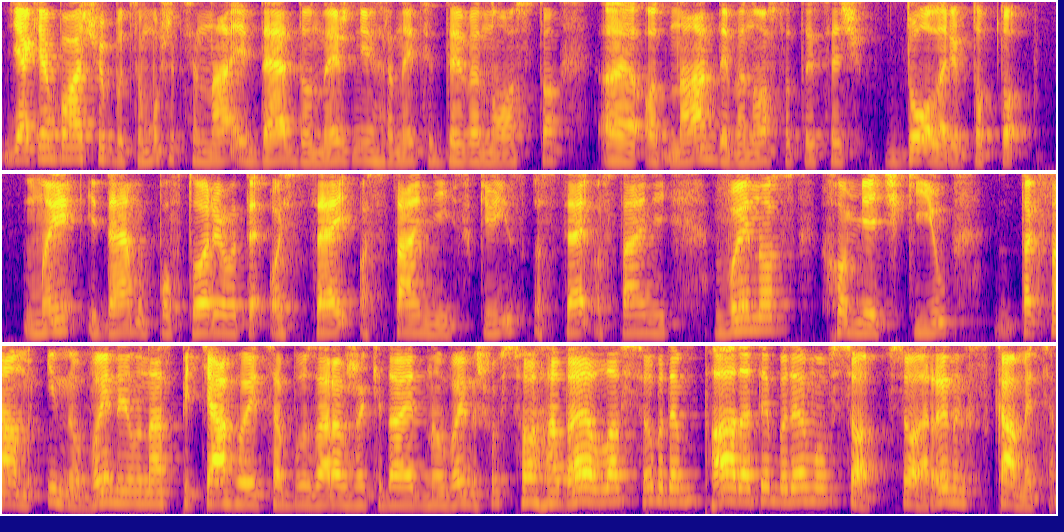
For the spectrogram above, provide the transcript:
Як я бачу, бо тому що ціна йде до нижньої границі 90, е, тисяч доларів. Тобто ми йдемо повторювати ось цей останній сквіз, ось цей останній винос хом'ячків. Так само і новини у нас підтягуються, бо зараз вже кидають новини, що все габелла, все будемо падати, будемо все, все, ринок скамиться.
